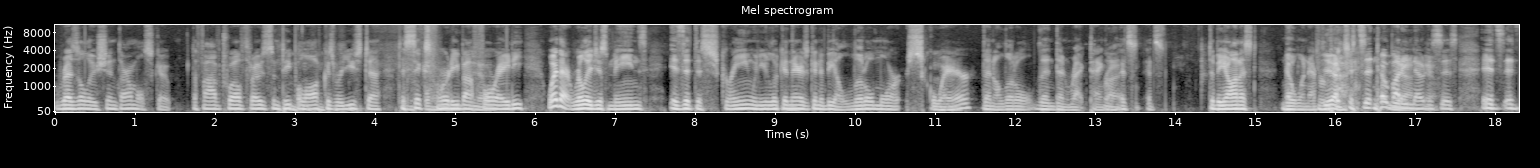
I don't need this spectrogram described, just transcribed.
resolution thermal scope. The 512 throws some people off because we're used to, to 640 by yeah. 480. What that really just means is that the screen, when you look in there, is going to be a little more square mm-hmm. than a little than than rectangle. Right. It's it's to be honest, no one ever Yeah. mentions it. Nobody Yeah, yeah. notices. It's it's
